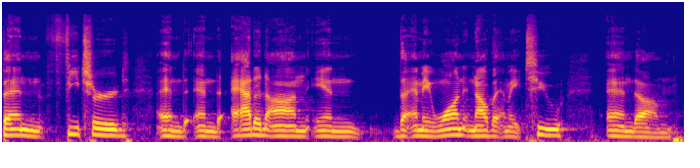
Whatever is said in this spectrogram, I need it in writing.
been featured and and added on in the MA1 and now the MA2. And um,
